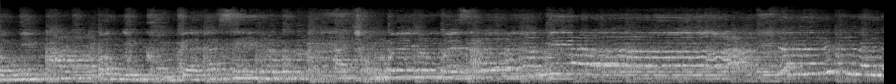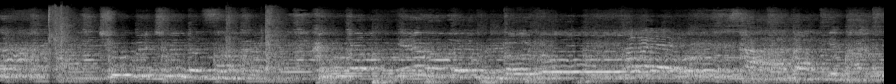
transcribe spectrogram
어머님 아버님 건강하세요. 아, 정말 정말 사랑합니다. 랄랄라. 춤을 추면서 흥겹게 노래 불러요. 사랑의 바람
